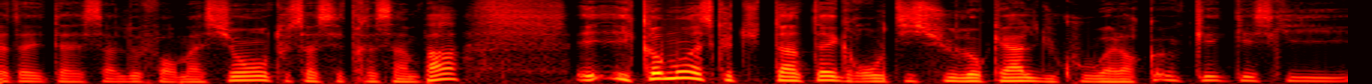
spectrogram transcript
as, ta salle de formation, tout ça, c'est très sympa. Et, et comment est-ce que tu t'intègres au tissu local, du coup? Alors, qu'est- qu'est-ce qui.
